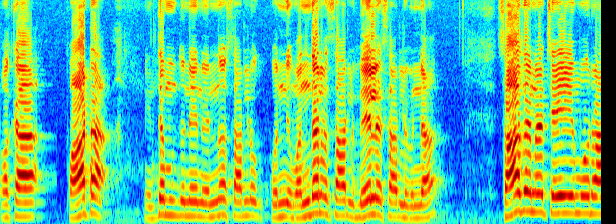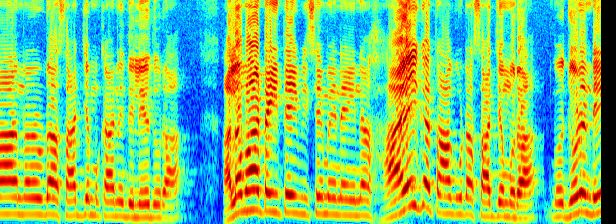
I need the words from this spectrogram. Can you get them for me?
ఒక పాట ఇంతకుముందు నేను ఎన్నోసార్లు కొన్ని వందల సార్లు వేల సార్లు విన్నా. సాధన చేయమురా నరుడా సాధ్యము కానిది లేదురా. అలవాటైతే విషయమైనైనా హాయిగా తాగుట సాధ్యమురా. చూడండి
